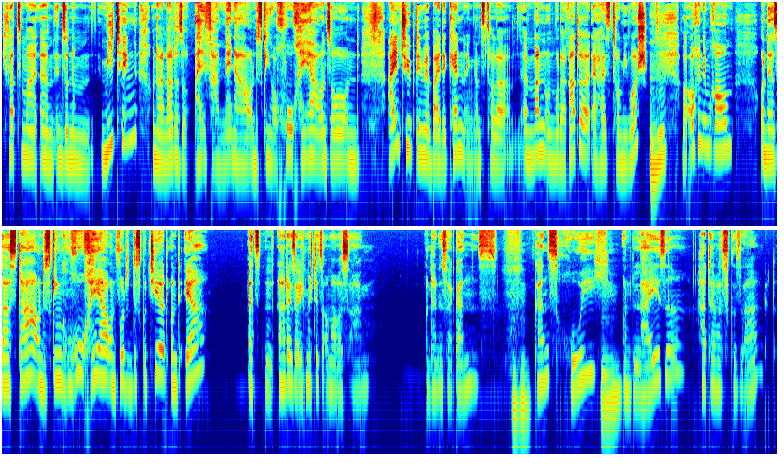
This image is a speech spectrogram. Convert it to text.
Ich war zum Mal ähm, in so einem Meeting und da waren lauter so Alpha-Männer und es ging auch hoch her und so. Und ein Typ, den wir beide kennen, ein ganz toller äh, Mann und Moderator, er heißt Tommy Wash, war auch in dem Raum und er saß da und es ging hoch her und wurde diskutiert und er, als hat er gesagt, ich möchte jetzt auch mal was sagen. Und dann ist er ganz, ganz ruhig und leise, hat er was gesagt.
